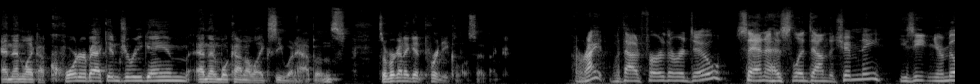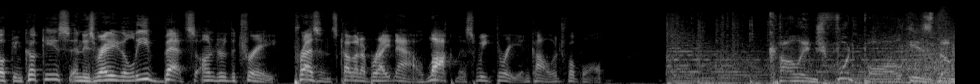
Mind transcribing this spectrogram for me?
and then like a quarterback injury game, and then we'll kind of like see what happens. So we're gonna get pretty close, I think. All right, without further ado, Santa has slid down the chimney. He's eating your milk and cookies, and he's ready to leave bets under the tree. Presents coming up right now. Lockmas Week 3 in college football. College football is the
